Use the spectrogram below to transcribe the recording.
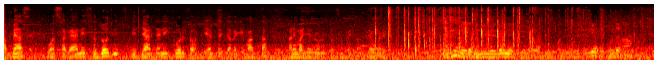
अभ्यास हो सगळ्यांनी सदोदीत विद्यार्थ्यांनी करचो हें तेंच्या लागीं मागता आनी म्हाजी नोंद सोंपयता देव बरें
